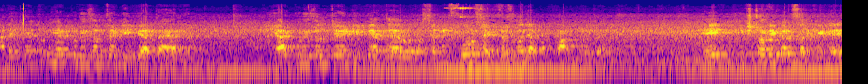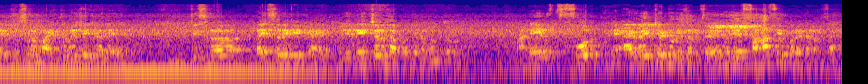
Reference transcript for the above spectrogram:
आणि त्यातून या टुरिझमचे डी पी आर तयार आहे या टुरिझमचे डी पी आर तयार होत असताना फोर सेक्टर्समध्ये आपण काम करतो एक हिस्टॉरिकल सर्किट आहे दुसरं मायथॉलॉजिकल आहे तिसरं नैसर्गिक आहे म्हणजे नेचरच आपण त्याला म्हणतो. आणि फोर्थ हे ॲडव्हेंचर टुरिझमचं आहे म्हणजे साहसी पर्यटनाचं आहे.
